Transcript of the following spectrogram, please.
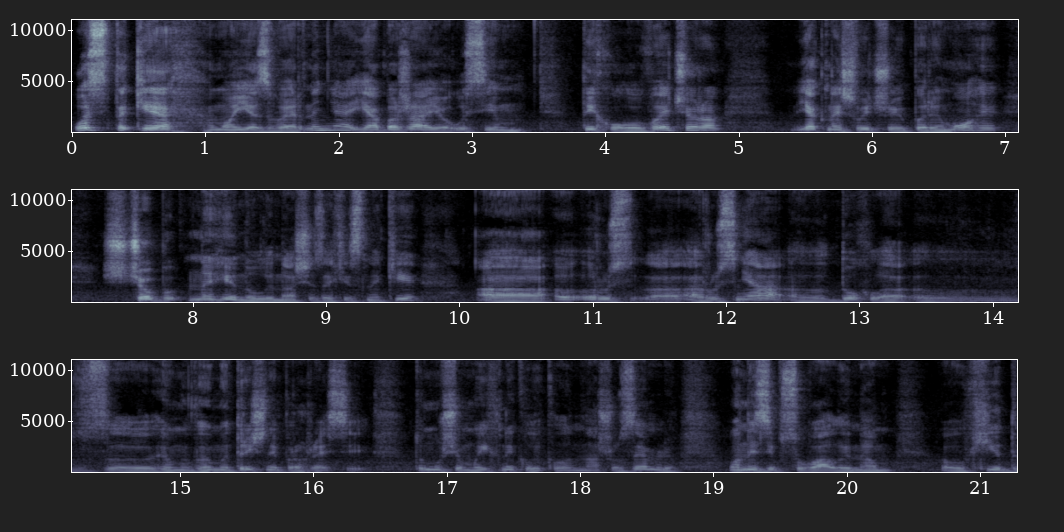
Ось таке моє звернення. Я бажаю усім тихого вечора, якнайшвидшої перемоги, щоб не гинули наші захисники, а е, Русня е, дохла е, з геом- в геометричній прогресії, тому що ми їх не кликали на нашу землю. Вони зіпсували нам е, хід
